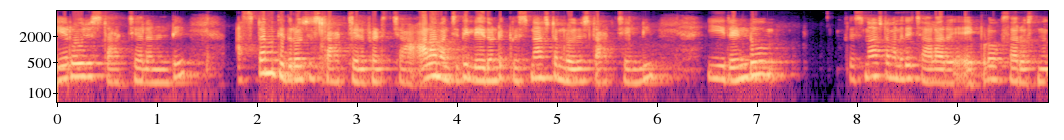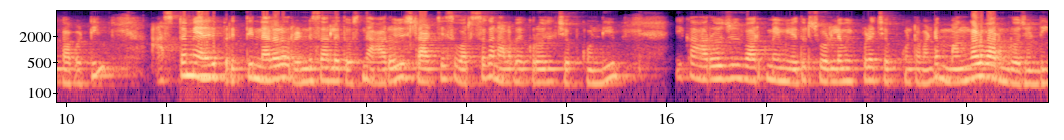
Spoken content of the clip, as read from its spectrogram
ఏ రోజు స్టార్ట్ చేయాలనంటే అష్టమి తిది రోజు స్టార్ట్ చేయండి ఫ్రెండ్స్. చాలా మంచిది. లేదంటే కృష్ణాష్టమి రోజు స్టార్ట్ చేయండి. ఈ రెండు కృష్ణాష్టమి అనేది చాలా ఎప్పుడో ఒకసారి వస్తుంది కాబట్టి అష్టమి అనేది ప్రతి నెలలో రెండు సార్లు అయితే వస్తుంది. ఆ రోజు స్టార్ట్ చేసి వరుసగా నలభై ఒక్క రోజులు చెప్పుకోండి. ఇక ఆ రోజు వరకు మేము ఎదురు చూడలేము ఇప్పుడే చెప్పుకుంటామంటే మంగళవారం రోజు అండి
